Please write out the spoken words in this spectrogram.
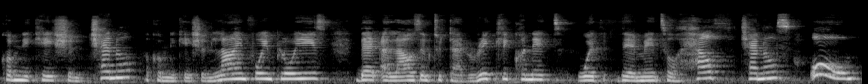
communication channel, a communication line for employees that allows them to directly connect with their mental health channels, or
